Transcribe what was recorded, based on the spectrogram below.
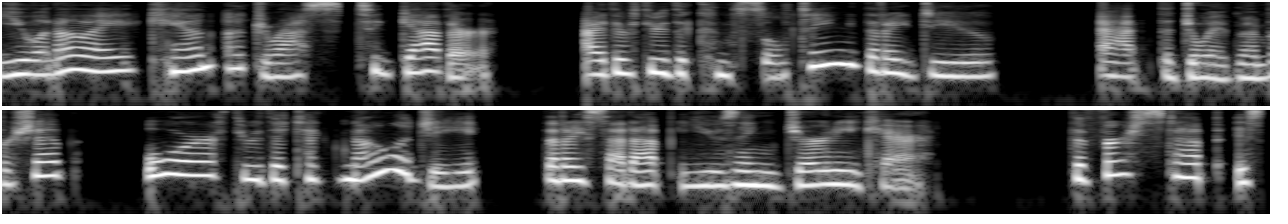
you and I can address together, either through the consulting that I do at the Joy of Membership or through the technology that I set up using Journey Care. The first step is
